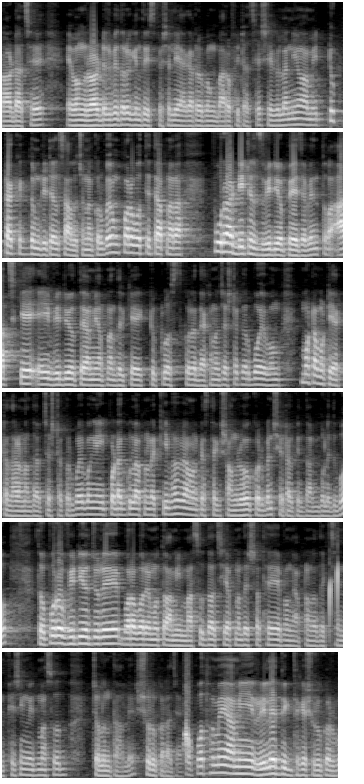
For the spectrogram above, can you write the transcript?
রড আছে, এবং রডের ভেতরে কিন্তু স্পেশালি এগারো এবং বারো ফিট আছে। সেগুলো নিয়েও আমি টুকটাক একদম ডিটেলসে আলোচনা করব, এবং পরবর্তীতে আপনারা পুরা ডিটেলস ভিডিও পেয়ে যাবেন। তো আজকে এই ভিডিওতে আমি আপনাদেরকে একটু ক্লোজ করে দেখানোর চেষ্টা করব এবং মোটামুটি একটা ধারণা দেওয়ার চেষ্টা করব, এবং এই প্রোডাক্টগুলো আপনারা কীভাবে আমার কাছ থেকে সংগ্রহ করবেন, সেটাও কিন্তু আমি বলে দেবো। তো পুরো ভিডিও জুড়ে বরাবরের মতো আমি মাসুদ আছি আপনাদের সাথে এবং আপনারা দেখছেন ফিশিং উইথ মাসুদ। চলুন তাহলে শুরু করা যায় তো প্রথমে আমি রিলের দিক থেকে শুরু করব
